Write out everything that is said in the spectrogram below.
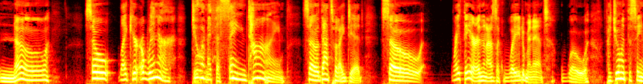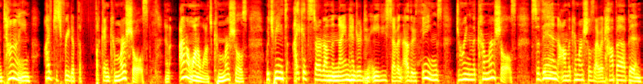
no. So, like, you're a winner. Do them at the same time. So that's what I did. So, right there. And then I was like, wait a minute. Whoa. If I do them at the same time, I've just freed up the fucking commercials. And I don't want to watch commercials, which means I could start on the 987 other things during the commercials. So then on the commercials, I would hop up and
